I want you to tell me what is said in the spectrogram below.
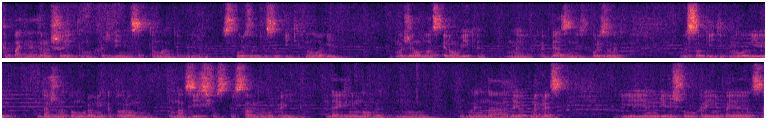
копания траншей, там, хождения с автоматами, использовать высокие технологии. Мы живем в 21 веке, мы обязаны использовать высокие технологии даже на том уровне, которым у нас есть сейчас представлено в Украине. Да, их немного, но война дает прогресс. И я надеюсь, что в Украине появятся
